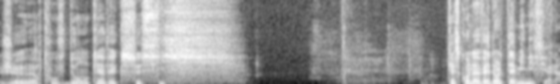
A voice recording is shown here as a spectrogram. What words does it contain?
je me retrouve donc avec ceci. Qu'est-ce qu'on avait dans le thème initial?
